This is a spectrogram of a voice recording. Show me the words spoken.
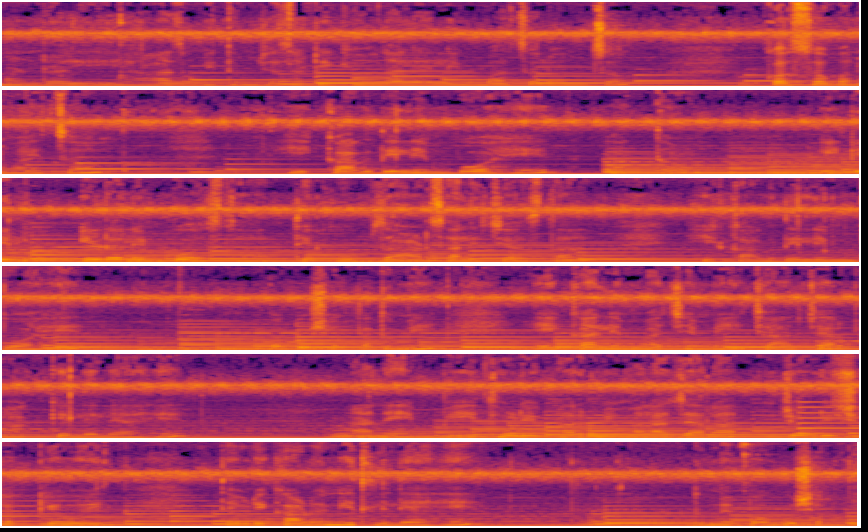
मंडळी आज मी तुमच्यासाठी घेऊन आले लिंबाचं लोणचं कसं बनवायचं? ही कागदी लिंबू आहेत पातळ. इडी इडलिंबू असतात ते खूप जाड सालीचे असतात. ही कागदी लिंबू आहे. बघू शकता तुम्ही एका लिंबाचे मी चार चार भाग केलेले आहेत आणि बी थोडीफार मी मला जरा जेवढी शक्य होईल तेवढी काढून घेतलेली आहे. तुम्ही बघू शकता.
